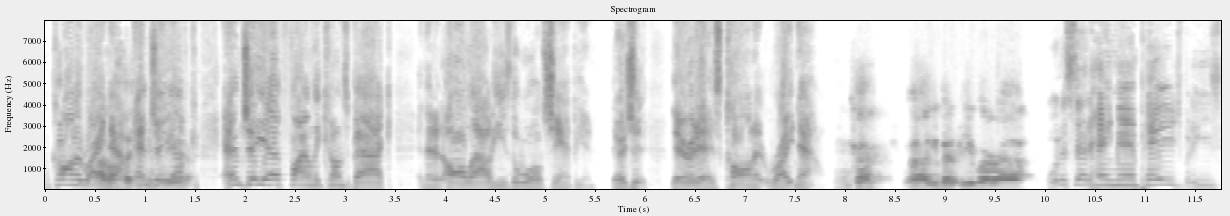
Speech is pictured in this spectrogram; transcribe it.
I'm calling it right now. MJF MJF finally comes back, and then at all out, he's the world champion. There's your, there it is. Calling it right now. Okay. Well, you better. You were. uh Would have said Hangman Page, but he's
